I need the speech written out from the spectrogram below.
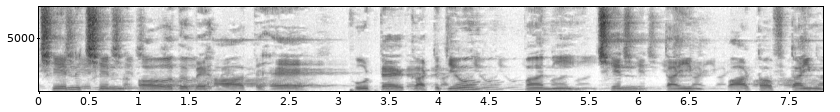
ਛਿਨ ਛਿਨ ਔਦ ਬਿਹਾਤ ਹੈ, ਫੂਟੇ ਘਟ ਜਿਉ ਪਾਣੀ ਛਿਨ, ਟਾਈਮ ਪਾਰਟ ਆਫ ਟਾਈਮ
